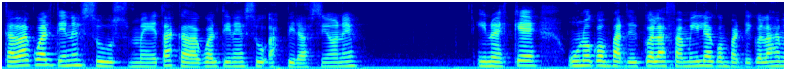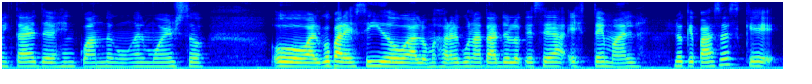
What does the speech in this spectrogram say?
cada cual tiene sus metas, cada cual tiene sus aspiraciones. Y no es que uno compartir con la familia, compartir con las amistades de vez en cuando en un almuerzo o algo parecido, o a lo mejor alguna tarde o lo que sea, esté mal. Lo que pasa es que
